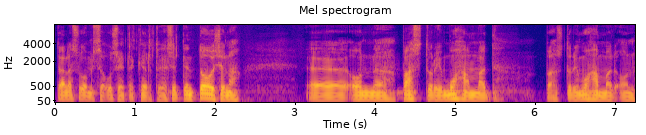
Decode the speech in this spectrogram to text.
täällä Suomessa useita kertoja. Sitten toisena ö, on pastori Muhammad. Pastori Muhammad on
